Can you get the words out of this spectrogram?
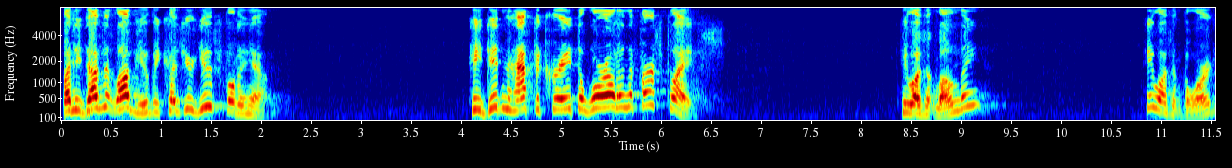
But he doesn't love you because you're useful to him. He didn't have to create the world in the first place. He wasn't lonely. He wasn't bored.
